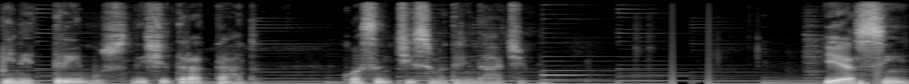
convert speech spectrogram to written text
penetremos neste tratado com a Santíssima Trindade. E é assim,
